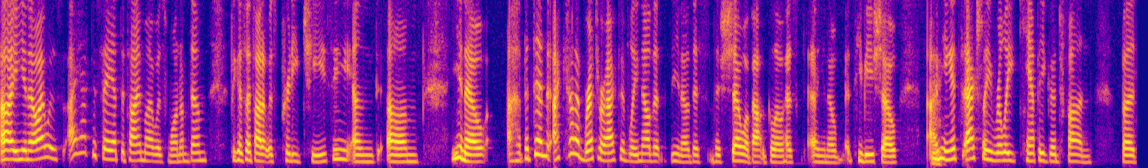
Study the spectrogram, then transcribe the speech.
Uh, you know, I was, I have to say at the time I was one of them because I thought it was pretty cheesy. And, um, you know, uh, but then I kind of retroactively now that you know this this show about Glow has uh, you know a TV show. Mm. I mean, it's actually really campy, good fun. But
